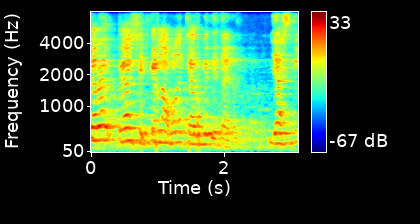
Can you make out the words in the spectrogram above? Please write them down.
तर त्या शेतकऱ्याला आम्हाला चार रुपये देता येतात. जास्त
